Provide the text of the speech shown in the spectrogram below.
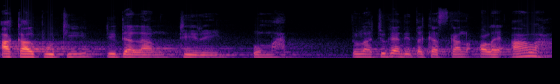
akal budi di dalam diri umat. Itulah juga yang ditegaskan oleh Allah.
